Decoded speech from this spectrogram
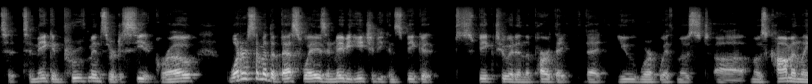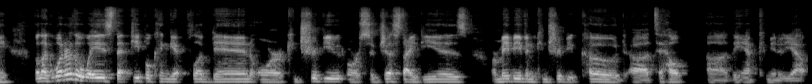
to, to make improvements or to see it grow. What are some of the best ways and maybe each of you can speak it speak to it in the part that, that you work with most uh, most commonly but like what are the ways that people can get plugged in or contribute or suggest ideas or maybe even contribute code uh, to help uh, the amp community out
